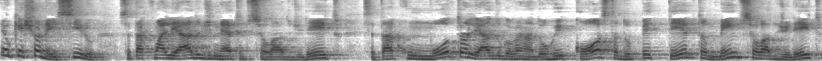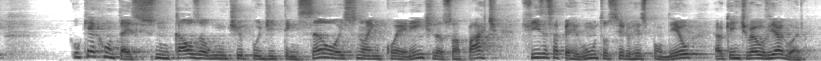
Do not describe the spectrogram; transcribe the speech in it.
eu questionei, Ciro, você está com um aliado de Neto do seu lado direito, você está com um outro aliado do governador Rui Costa, do PT, também do seu lado direito, o que acontece? Isso não causa algum tipo de tensão ou isso não é incoerente da sua parte? Fiz essa pergunta, o Ciro respondeu, é o que a gente vai ouvir agora.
